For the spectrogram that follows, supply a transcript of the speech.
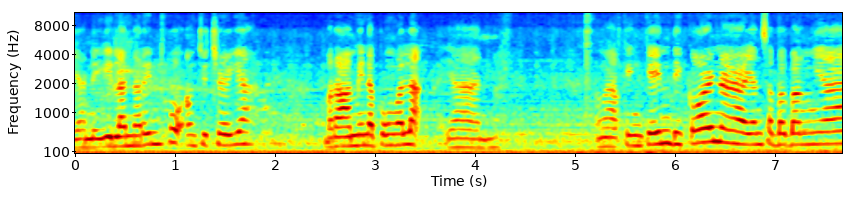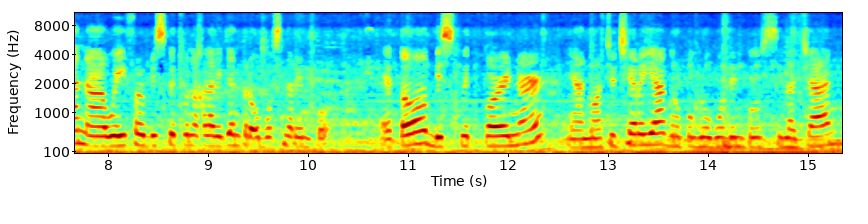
Ayan, ilan na rin po ang chicherya. Marami na pong wala. Ayan. Ang aking candy corner. Ayan sa babang yan. Uh, wafer biscuit po nakalagay dyan. Pero ubos na rin po. Ito, biscuit corner. Ayan, mga chucheria. Grupo-grupo din po sila dyan.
